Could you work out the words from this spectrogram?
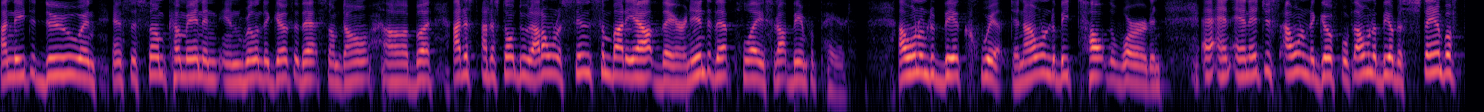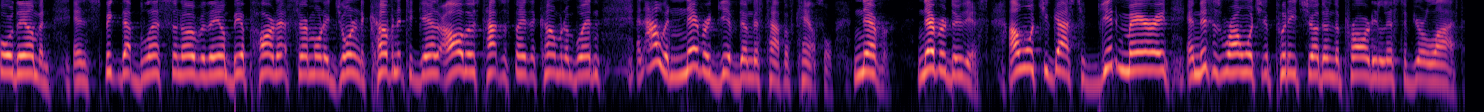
I need to do. And, and so some come in and, and willing to go through that, some don't. Uh, but I just, I just don't do it. I don't want to send somebody out there and into that place without being prepared. I want them to be equipped and I want them to be taught the word. And, and, and it just, I want them to go forth. I want to be able to stand before them and, and speak that blessing over them, be a part of that ceremony, joining the covenant together, all those types of things that come in a wedding. And I would never give them this type of counsel. Never. Never do this. I want you guys to get married, and this is where I want you to put each other in the priority list of your life.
